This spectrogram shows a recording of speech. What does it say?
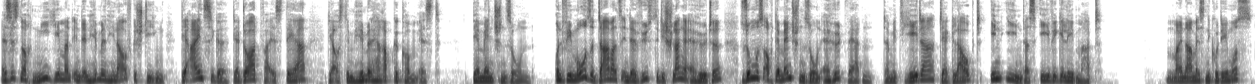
Es ist noch nie jemand in den Himmel hinaufgestiegen, der einzige, der dort war, ist der, der aus dem Himmel herabgekommen ist, der Menschensohn. Und wie Mose damals in der Wüste die Schlange erhöhte, so muss auch der Menschensohn erhöht werden, damit jeder, der glaubt, in ihm das ewige Leben hat. Mein Name ist Nikodemus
